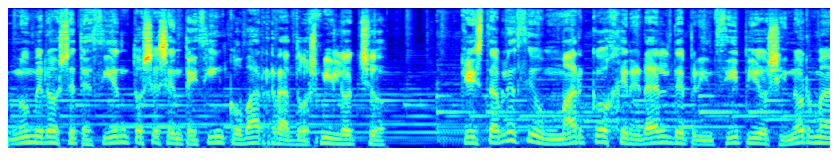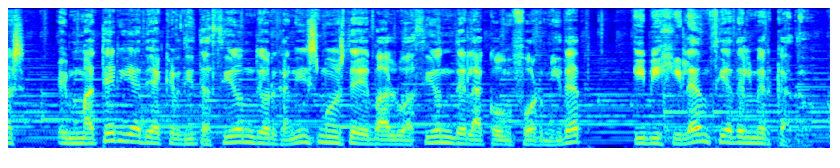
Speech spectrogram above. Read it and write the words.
número 765-2008, que establece un marco general de principios y normas en materia de acreditación de organismos de evaluación de la conformidad y vigilancia del mercado.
